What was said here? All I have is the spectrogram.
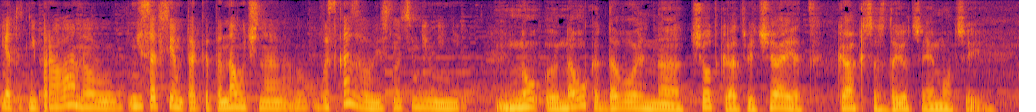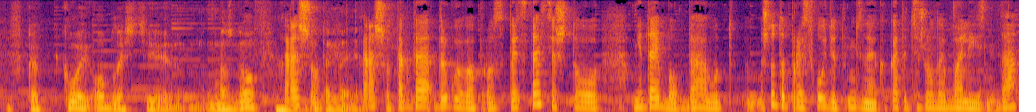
я тут не права, но не совсем так это научно высказываюсь, но тем не менее. Ну, э, наука довольно четко отвечает, как создаются эмоции в какой области мозгов Хорошо, и так далее. Хорошо, тогда другой вопрос. Представьте, что, не дай бог, да, вот что-то происходит, не знаю, какая-то тяжелая болезнь, да,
